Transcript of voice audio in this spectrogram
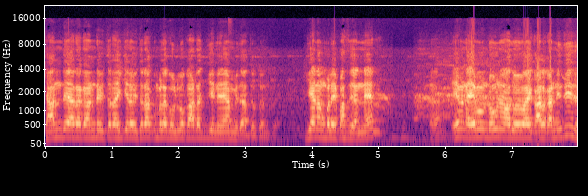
ඡන්දය අර ගන්න විතරයි කියලා විතරක් උඹලා ගොළුව කාටවත් ගියේ නෑ අම්මේ තාත්තේ උතන්ට. කියනනම් උඹලා ඒ පස්සේ යන්නේ නෑනේ. ඈ එහෙම නෑ එහෙම නොවුන අද ඔය වගේ කාල කන්නේ ඉඳීද?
